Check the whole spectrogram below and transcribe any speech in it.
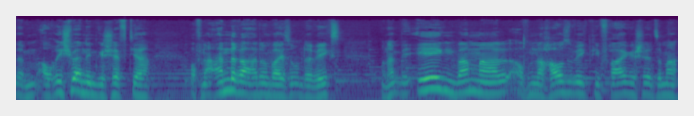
Ähm, auch ich war in dem Geschäft ja auf eine andere Art und Weise unterwegs und habe mir irgendwann mal auf dem Nachhauseweg die Frage gestellt, sag mal,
